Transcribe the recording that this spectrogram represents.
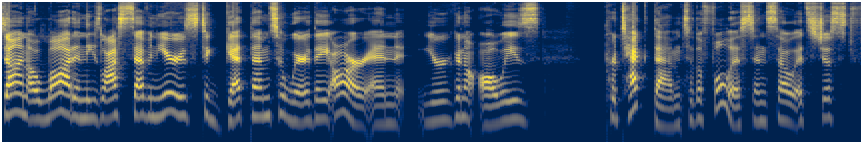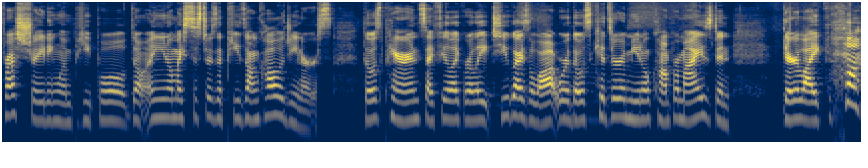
done a lot in these last seven years to get them to where they are. And you're going to always protect them to the fullest. And so it's just frustrating when people don't, and you know, my sister's a peds oncology nurse. Those parents, I feel like, relate to you guys a lot where those kids are immunocompromised and they're like, huh,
